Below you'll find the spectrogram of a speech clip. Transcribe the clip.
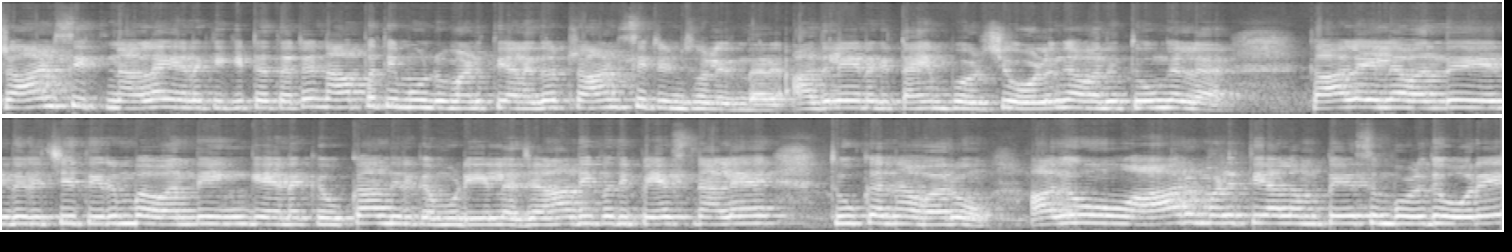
டிரான்சிட்னால எனக்கு கிட்டத்தட்ட நாற்பத்தி மூன்று மணித்தியால ஏதோ டிரான்சிட்னு சொல்லியிருந்தார். அதுல எனக்கு டைம் போயிடுச்சு ஒழுங்கா வந்து தூங்கலை. காலையில வந்து எந்திரிச்சு திரும்ப வந்து இங்க எனக்கு உட்கார்ந்துருக்க முடியல. ஜனாதிபதி பேசினாலே தூக்கம் தான் வரும். அதுவும் ஆறு மணித்தியாலம் பேசும்பொழுது ஒரே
